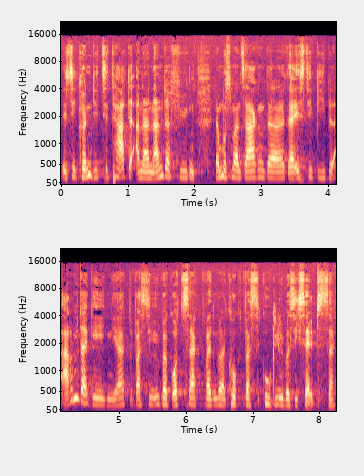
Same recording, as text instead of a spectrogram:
Sie können die Zitate aneinanderfügen, da muss man sagen, da, da ist die Bibel arm dagegen, ja, was sie über Gott sagt, wenn man guckt, was Google über sich selbst sagt,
